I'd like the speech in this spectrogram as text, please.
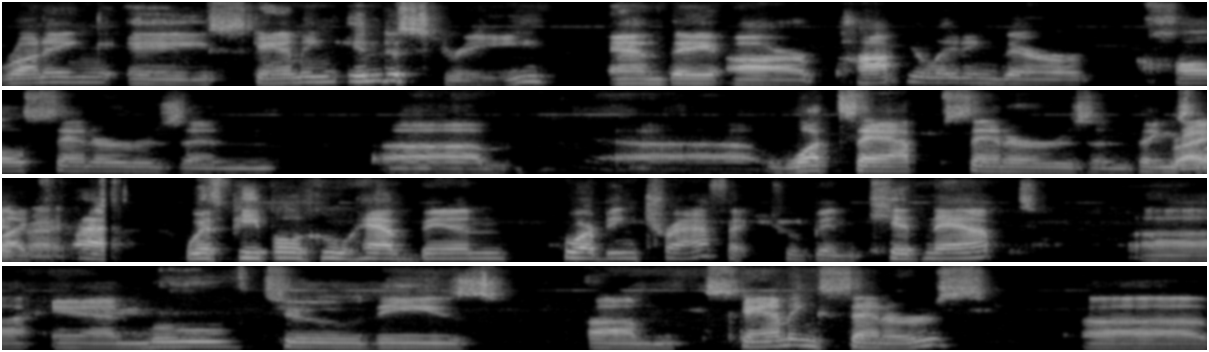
running a scamming industry, and they are populating their call centers and um, uh, WhatsApp centers and things right, like right. that with people who have been who are being trafficked, who've been kidnapped uh, and moved to these um, scamming centers. Uh,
